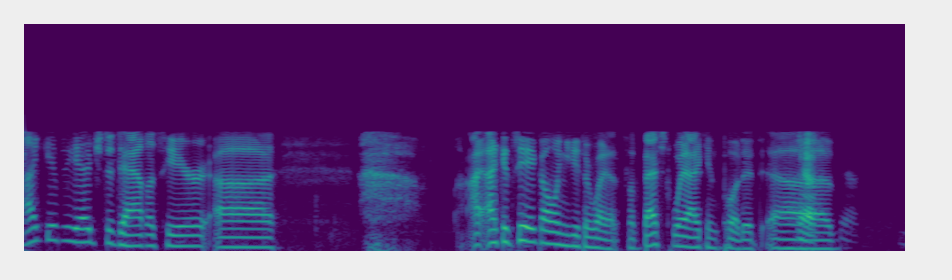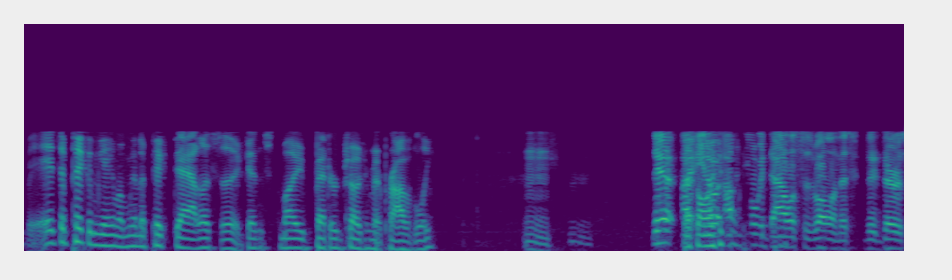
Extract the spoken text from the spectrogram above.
I give the edge to Dallas here. Uh, I I can see it going either way. That's the best way I can put it. Uh, Yeah. It's a pick 'em game. I'm going to pick Dallas against my better judgment, probably. Mm. Yeah, I, That's you all I know, can I'm say. going with Dallas as well. In this, there's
